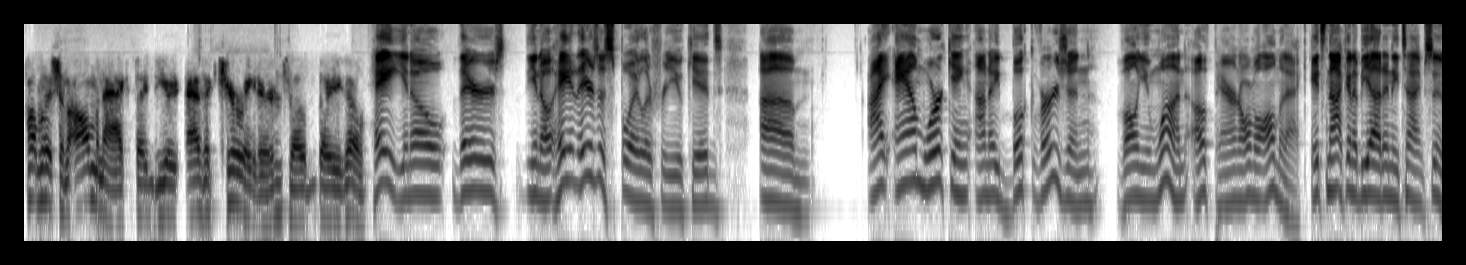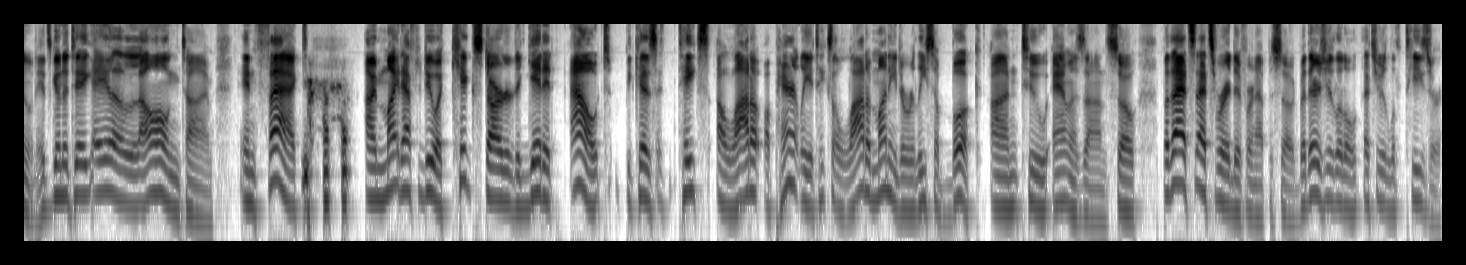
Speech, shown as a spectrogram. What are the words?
publish an almanac that you're as a curator. So there you go. hey, you know, there's, you know, hey, there's a spoiler for you kids. Um, I am working on a book version, volume one of Paranormal Almanac. It's not going to be out anytime soon. It's going to take a long time. In fact, I might have to do a Kickstarter to get it out because it takes a lot of, apparently, it takes a lot of money to release a book onto Amazon. So, but that's, that's for a different episode. But there's your little, that's your little teaser.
